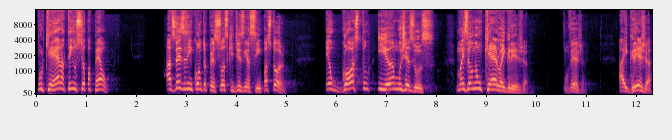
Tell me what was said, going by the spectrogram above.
porque ela tem o seu papel. Às vezes encontro pessoas que dizem assim: Pastor, eu gosto e amo Jesus, mas eu não quero a igreja. Bom, veja, a igreja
